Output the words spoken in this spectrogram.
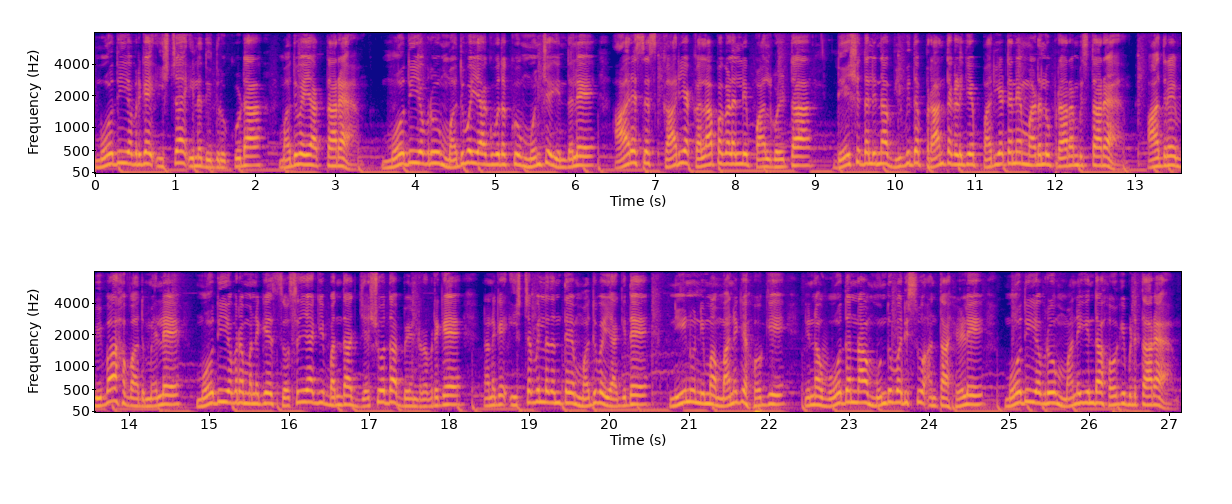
ಮೋದಿಯವರಿಗೆ ಇಷ್ಟ ಇಲ್ಲದಿದ್ದರೂ ಕೂಡ ಮದುವೆಯಾಗ್ತಾರೆ. ಮೋದಿಯವರು ಮದುವೆಯಾಗುವುದಕ್ಕೂ ಮುಂಚೆಯಿಂದಲೇ ಆರ್ಎಸ್ಎಸ್ ಎಸ್ ಎಸ್ ಕಾರ್ಯಕಲಾಪಗಳಲ್ಲಿ ಪಾಲ್ಗೊಳ್ತಾ ದೇಶದಲ್ಲಿನ ವಿವಿಧ ಪ್ರಾಂತಗಳಿಗೆ ಪರ್ಯಟನೆ ಮಾಡಲು ಪ್ರಾರಂಭಿಸ್ತಾರೆ. ಆದರೆ ವಿವಾಹವಾದ ಮೇಲೆ ಮೋದಿಯವರ ಮನೆಗೆ ಸೊಸೆಯಾಗಿ ಬಂದ ಜಶೋದಾ ಬೇಣ್ರವರಿಗೆ ನನಗೆ ಇಷ್ಟವಿಲ್ಲದಂತೆ ಮದುವೆಯಾಗಿದೆ. ನೀನು ನಿಮ್ಮ ಮನೆಗೆ ಹೋಗಿ ನಿನ್ನ ಓದನ್ನ ಮುಂದುವರಿಸು ಅಂತ ಹೇಳಿ ಮೋದಿಯವರು ಮನೆಯಿಂದ ಹೋಗಿಬಿಡ್ತಾರೆ.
